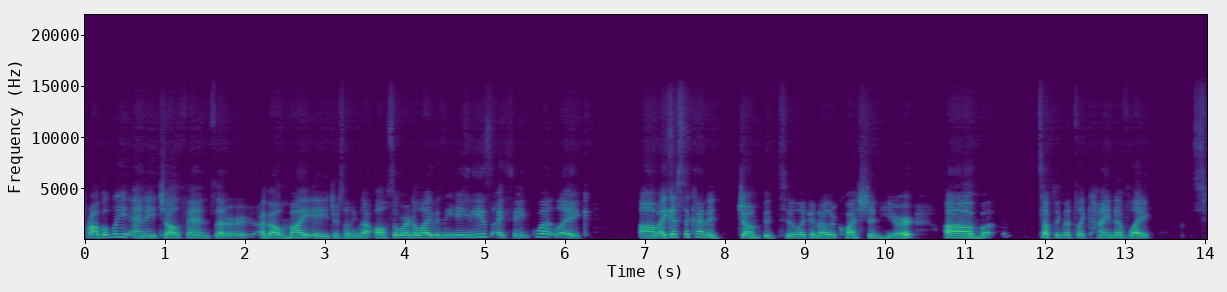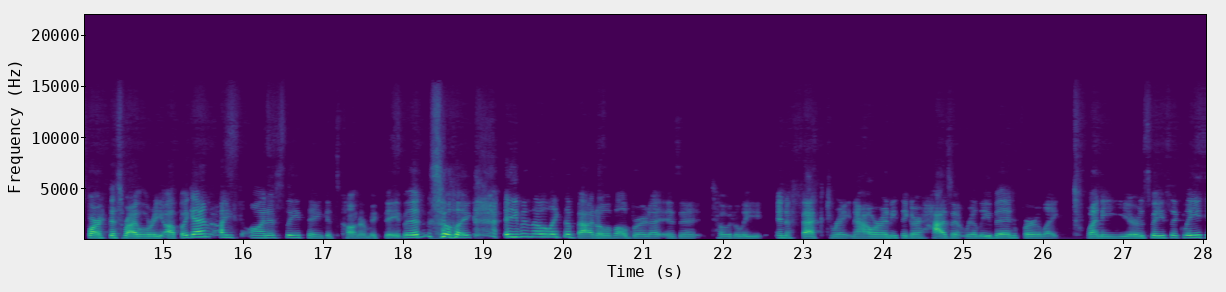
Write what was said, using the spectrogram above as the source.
probably NHL fans that are about my age or something that also weren't alive in the 80s. I think what like um I guess to kind of jump into like another question here. Um something that's like kind of like sparked this rivalry up again. I honestly think it's Connor McDavid. So like even though like the Battle of Alberta isn't totally in effect right now or anything or hasn't really been for like 20 years basically,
